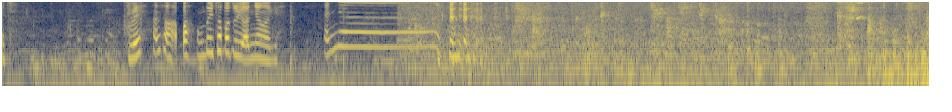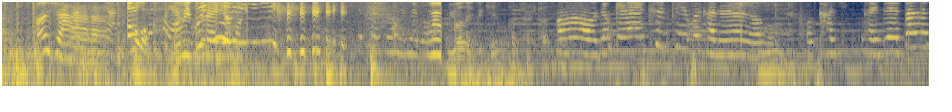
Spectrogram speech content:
안녕해줘. 왜? 한성 아빠 엉덩이 잡아줘요 안녕하게. 안녕. 어샤. 먹어. 우리 플레이어. 유아는 이제 케이블카 잘 타지. 어, 어저께 큰 케이블 가는 어, 음. 어, 가, 갈때 빨라.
